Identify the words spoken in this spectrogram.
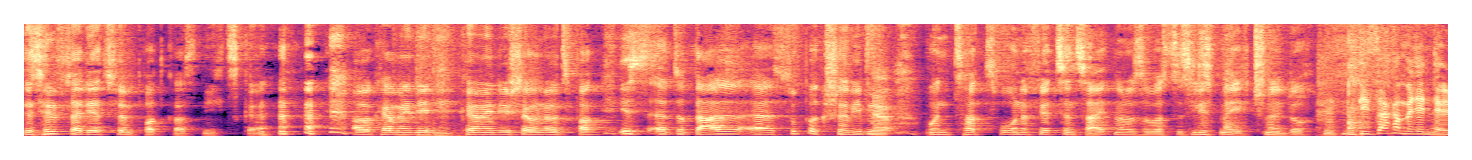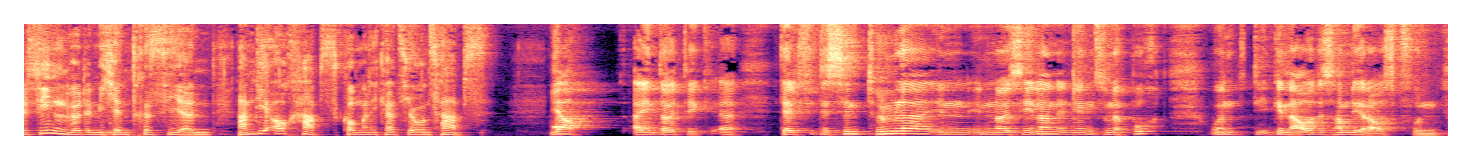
das hilft halt jetzt für einen Podcast nichts. Gell? Aber können wir in die, können wir in die Show Notes packen. Ist äh, total äh, super geschrieben ja. und hat 214 Seiten oder sowas. Das liest man echt schnell durch. Die Sache mit den Delfinen würde mich interessieren. Haben die auch Hubs, Kommunikationshubs? Ja, eindeutig. Äh, das sind Tümmler in, in Neuseeland in irgendeiner Bucht und die, genau das haben die rausgefunden.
